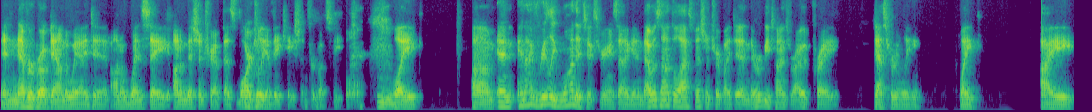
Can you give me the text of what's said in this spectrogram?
and never broke down the way I did on a Wednesday on a mission trip that's largely mm-hmm. a vacation for most people. Mm. Like, um, and and I really wanted to experience that again. That was not the last mission trip I did, and there would be times where I would pray desperately, like I.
